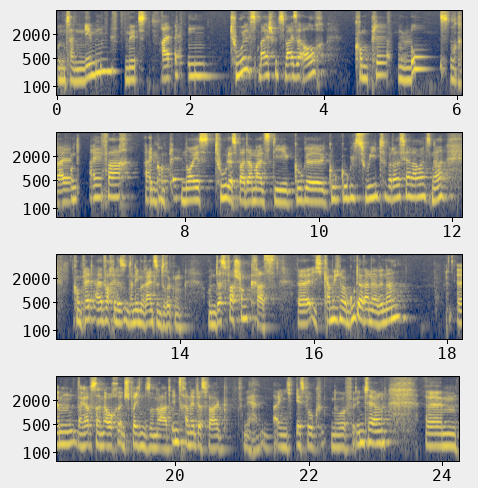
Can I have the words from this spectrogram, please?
Unternehmen mit alten Tools beispielsweise auch komplett loszureißen und einfach ein komplett neues Tool, das war damals die Google, Google Suite, war das ja damals, ne? komplett einfach in das Unternehmen reinzudrücken. Und das war schon krass. Äh, ich kann mich noch gut daran erinnern, ähm, da gab es dann auch entsprechend so eine Art Intranet, das war ja, eigentlich Facebook nur für intern. Ähm,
